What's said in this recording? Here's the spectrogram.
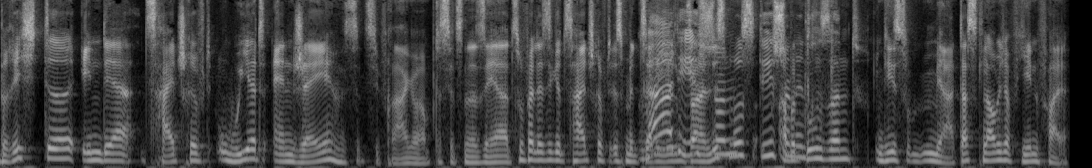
Berichte in der Zeitschrift Weird NJ. Das ist jetzt die Frage, ob das jetzt eine sehr zuverlässige Zeitschrift ist mit Ja, seriösem Journalismus. schon, die ist schon aber du- interessant. die ist, ja, das glaube ich auf jeden Fall.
